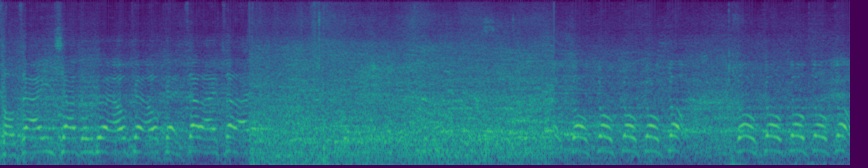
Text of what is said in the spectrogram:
手再按一下，对不对？OK OK，再来再来。 Go go go go go go go go go go！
